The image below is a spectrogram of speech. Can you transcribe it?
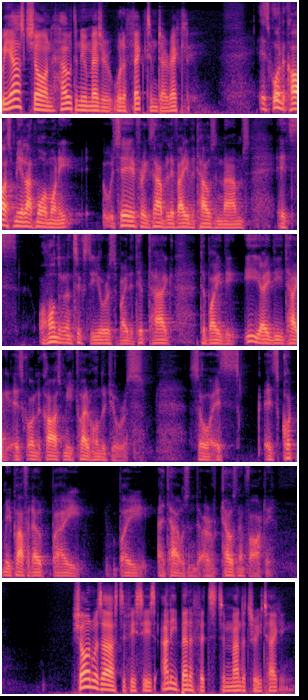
We asked Sean how the new measure would affect him directly. It's going to cost me a lot more money. Say, for example, if I have a thousand lambs, it's 160 euros to buy the tip tag. To buy the EID tag, it's going to cost me 1200 euros. So it's it's cut me profit out by by a thousand or thousand and forty. Sean was asked if he sees any benefits to mandatory tagging,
